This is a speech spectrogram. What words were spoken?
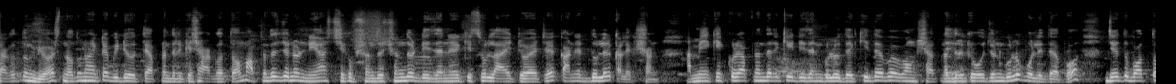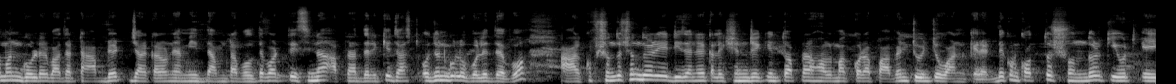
স্বাগতম ভিউয়ার্স নতুন একটা ভিডিওতে আপনাদেরকে স্বাগতম। আপনাদের জন্য নিয়ে আসছি খুব সুন্দর সুন্দর ডিজাইনের কিছু লাইট ওয়েটের কানের দুলের কালেকশন আমি এক এক করে আপনাদেরকে ডিজাইনগুলো দেখিয়ে দেবো এবং সাথে আপনাদেরকে ওজনগুলো বলে দেবো। যেহেতু বর্তমান গোল্ডের বাজারটা আপডেট যার কারণে আমি দামটা বলতে পারতেছি না। আপনাদেরকে জাস্ট ওজনগুলো বলে দেবো। আর খুব সুন্দর সুন্দর এই ডিজাইনের কালেকশনটি কিন্তু আপনারা হলমার্ক করা পাবেন টোয়েন্টি ওয়ান ক্যারেট দেখুন কত সুন্দর কিউট এই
